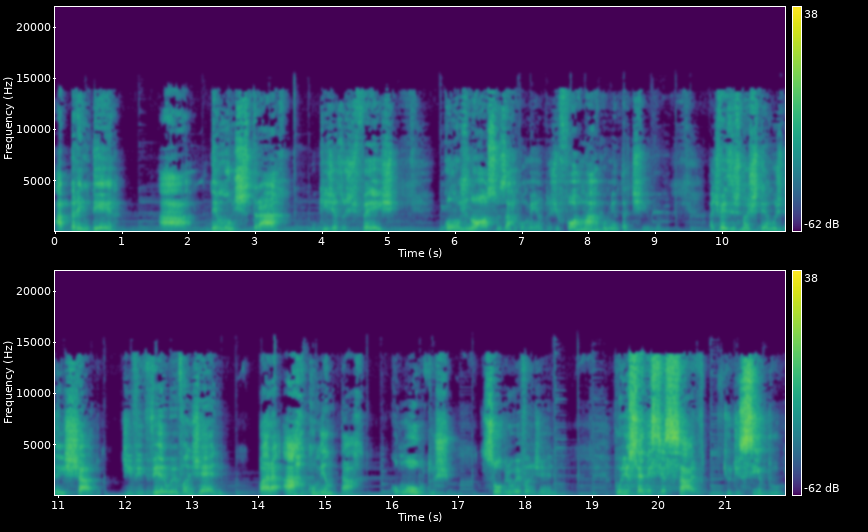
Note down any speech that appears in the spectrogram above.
aprender a demonstrar o que Jesus fez com os nossos argumentos, de forma argumentativa. Às vezes nós temos deixado de viver o Evangelho para argumentar com outros sobre o Evangelho. Por isso é necessário que o discípulo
